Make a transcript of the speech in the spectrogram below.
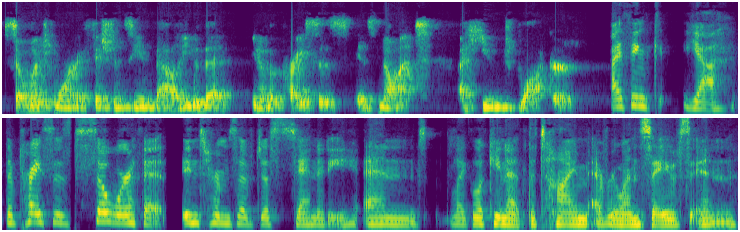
so much more efficiency and value that, you know, the price is, is not a huge blocker. I think, yeah, the price is so worth it in terms of just sanity and like looking at the time everyone saves in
